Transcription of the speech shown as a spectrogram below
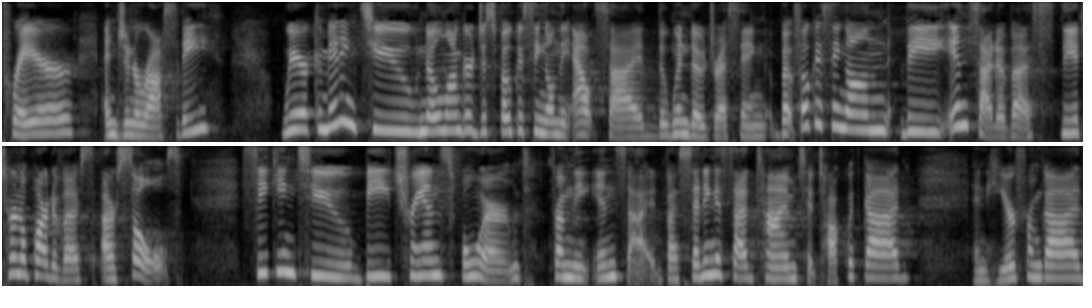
prayer and generosity. We're committing to no longer just focusing on the outside, the window dressing, but focusing on the inside of us, the eternal part of us, our souls. Seeking to be transformed from the inside by setting aside time to talk with God and hear from God,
